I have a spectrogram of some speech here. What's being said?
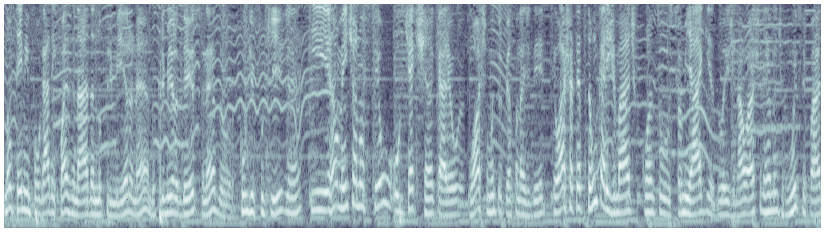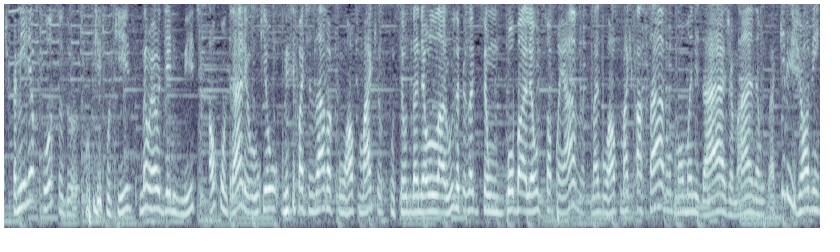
não ter me empolgado em quase nada no primeiro, né? Do primeiro desse, né? Do Kung Fu Kid, né? E realmente, a não ser o, o Jack Chan, cara, eu gosto muito do personagem dele. Eu acho até tão carismático quanto o seu Miyagi do original. Eu acho ele realmente muito simpático. Pra mim, ele é a força do Kung Fu Kid, não é o James Smith. Ao contrário, o que eu me simpatizava com o Ralph Macchio, com o seu Daniel Larus, apesar de ser um bobalhão que só apanhava, mas o Ralph Macchio passava uma humanidade a mais, né? aquele jovem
